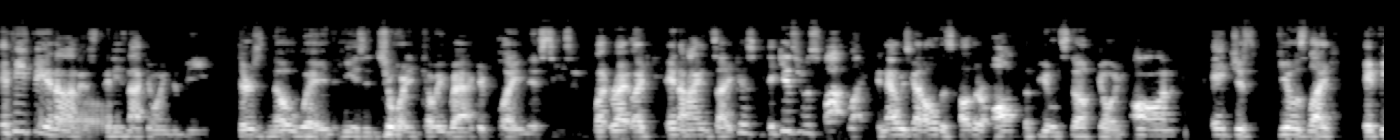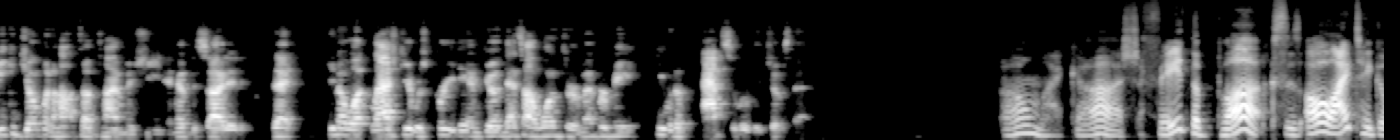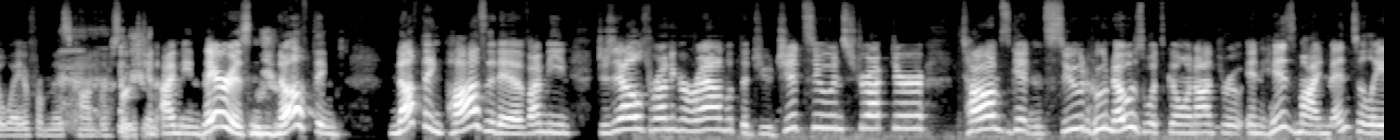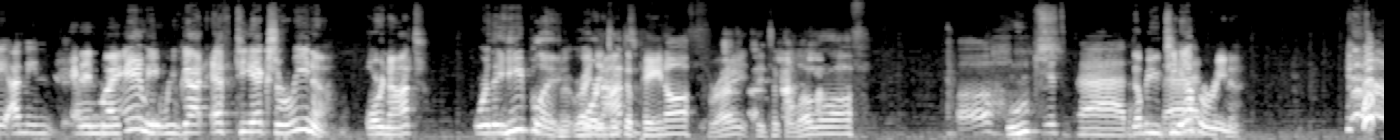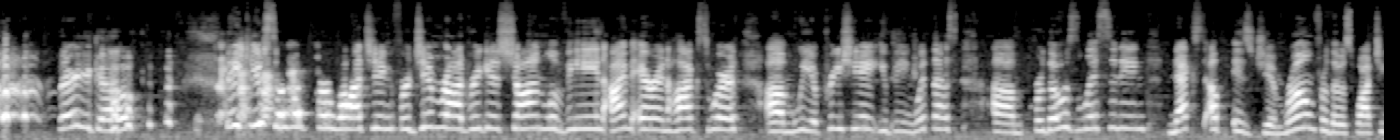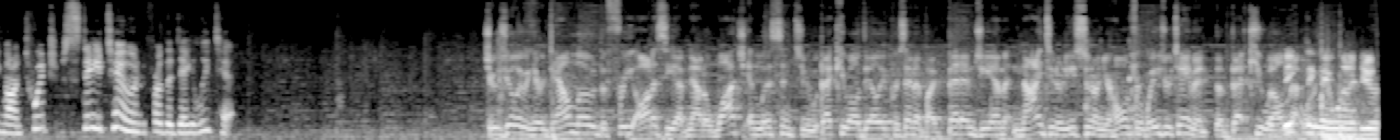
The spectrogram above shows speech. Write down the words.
if he's being honest, and he's not going to be, there's no way that he has enjoyed coming back and playing this season. But right, like in hindsight, because it gives you a spotlight, and now he's got all this other off the field stuff going on. It just feels like if he could jump in a hot tub time machine and have decided that you know what, last year was pretty damn good. That's how I wanted to remember me. He would have absolutely chose that. Oh my gosh. Fade the Bucks is all I take away from this conversation. I mean, there is sure. nothing nothing positive. I mean, Gisele's running around with the jujitsu instructor. Tom's getting sued. Who knows what's going on through in his mind mentally? I mean, And in Miami, we've got FTX Arena, or not, where the Heat play, Right, or they not. took the paint off, right? They took the logo off. oh, Oops. it's bad. WTF Bad. Arena. There you go. Thank you so much for watching. For Jim Rodriguez, Sean Levine, I'm Aaron Hawksworth. Um, we appreciate you being with us. Um, for those listening, next up is Jim Rome. For those watching on Twitch, stay tuned for the Daily Tip. Joe Giglio here. Download the free Audacy app now to watch and listen to BetQL Daily presented by BetMGM, 9 to noon Eastern on your home for wagertainment, the BetQL the Big network. thing they want to do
